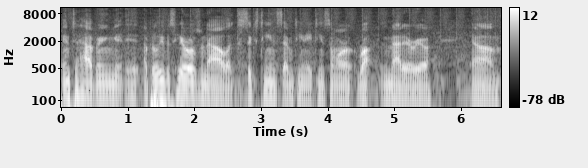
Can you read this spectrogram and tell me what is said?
into having I believe his heroes are now like 16 17 18 somewhere in that area. Um,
